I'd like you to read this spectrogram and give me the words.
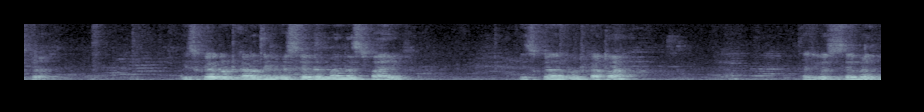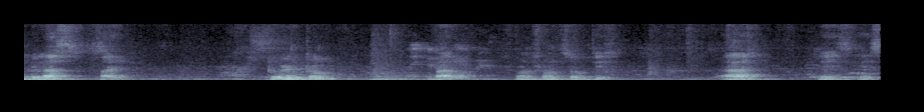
square square root কাটা থেকে seven minus five square root কাটা তাহলে seven plus five two into বারো, সমান সমান চব্বিশ। আর এইচ এস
